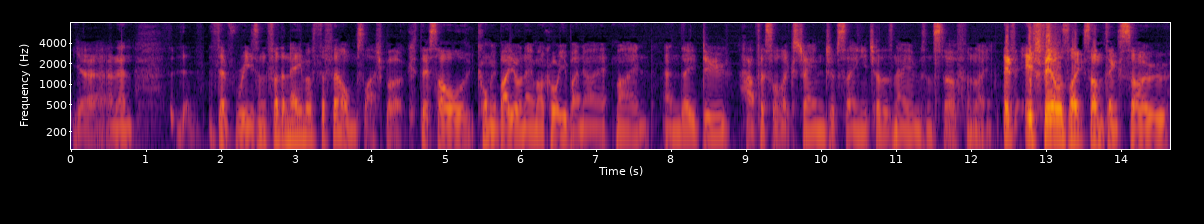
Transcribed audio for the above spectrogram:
yeah, and then the reason for the name of the film slash book. This whole "call me by your name, I'll call you by ni- mine," and they do have this little exchange of saying each other's names and stuff, and like it, it feels like something so.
